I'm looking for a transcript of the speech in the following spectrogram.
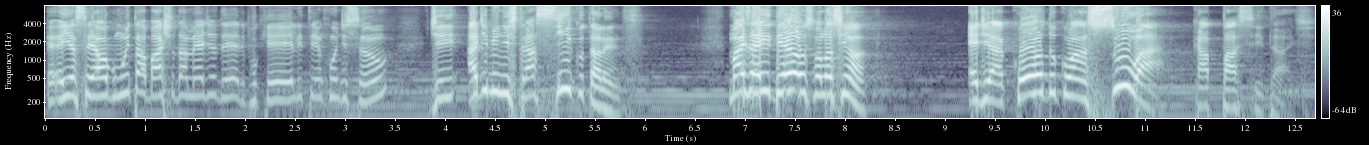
é, ia ser algo muito abaixo da média dele, porque ele tem a condição de administrar cinco talentos. Mas aí Deus falou assim, ó, é de acordo com a sua capacidade.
